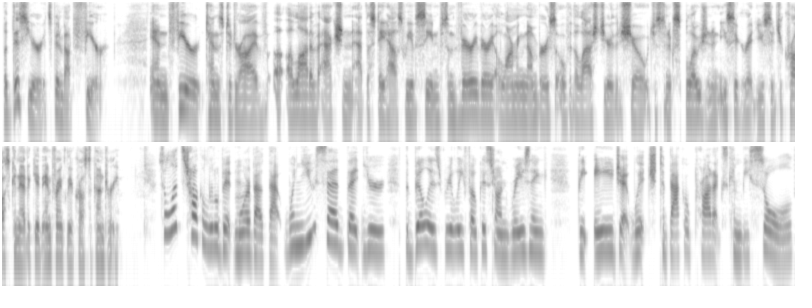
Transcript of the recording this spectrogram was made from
But this year it's been about fear. And fear tends to drive a, a, lot of action at the State House. We have seen some very, very alarming numbers over the last year that show just an explosion in e cigarette usage across Connecticut and, frankly, across the country. So let's talk a little bit more about that. When you said that your the bill is really focused on raising the age at which tobacco products can be sold.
